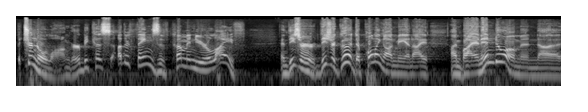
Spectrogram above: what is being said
but you're no longer because other things have come into your life and these are these are good. They're pulling on me, and I I'm buying into them, and uh,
